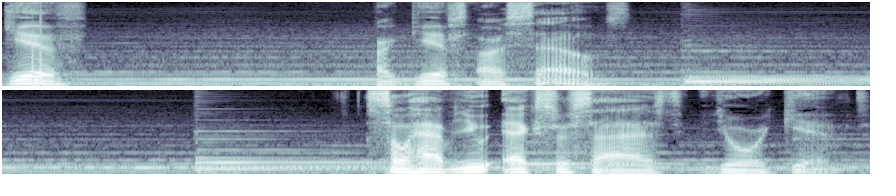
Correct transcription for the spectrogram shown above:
gift our gifts ourselves so have you exercised your gift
